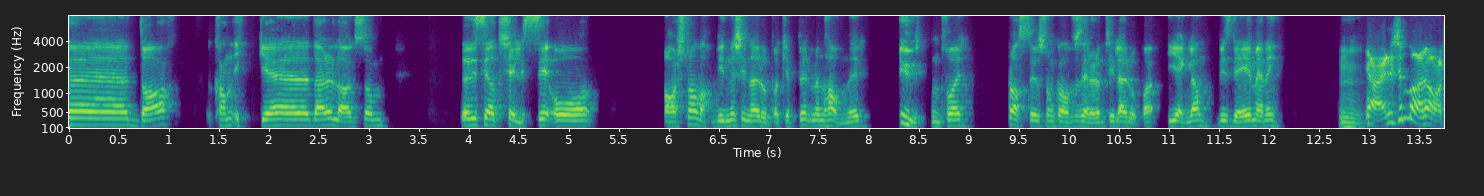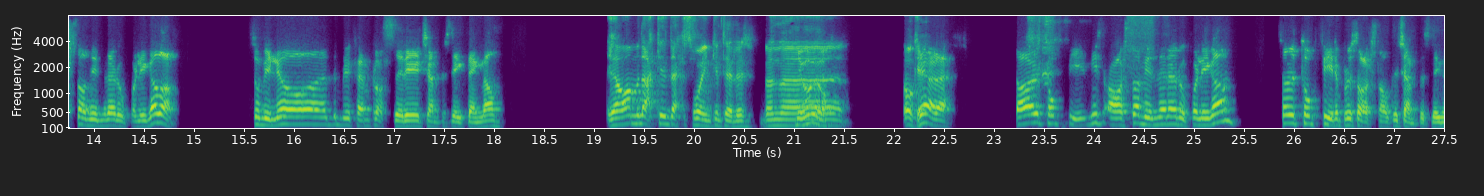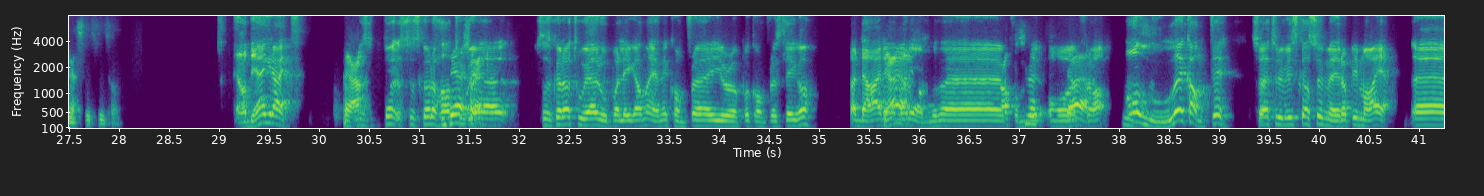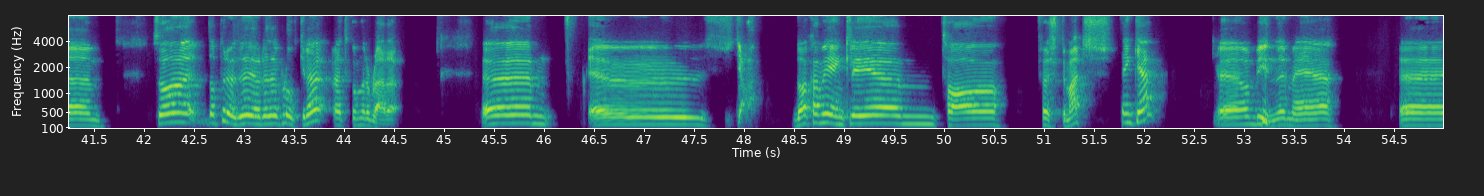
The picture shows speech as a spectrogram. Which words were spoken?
da kan ikke Da er det lag som Det vil si at Chelsea og Arsenal da, vinner sine europacuper, men havner utenfor plasser som kvalifiserer dem til Europa i England, hvis det gir mening. Mm. Ja, eller så bare Arsenal vinner Europaligaen, da. Så vil jo det bli fem plasser i Champions League til England. Ja, men det er ikke, det er ikke så enkelt heller. Men, jo, jo. Eh, okay. Det er det. Da er det topp fire. Hvis Arsenal vinner Europaligaen, så er det topp fire pluss Arsenal til Champions League neste sesong. Ja, det er greit. Ja. Så, så, skal to, så skal du ha to i Europaligaen og én i Europa Conference League òg. Det er der ja, ja. variablene kommer og fra alle kanter. Så jeg tror vi skal summere opp i mai. Uh, så da prøvde vi å gjøre det klokere. Vet ikke om det ble det. Uh, uh, ja. Da kan vi egentlig ta første match, tenker jeg. og begynner med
